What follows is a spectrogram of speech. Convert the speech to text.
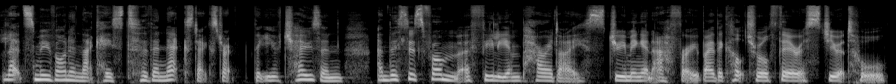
Let's move on in that case to the next extract that you've chosen. And this is from Ofili in Paradise, Dreaming in Afro by the cultural theorist Stuart Hall.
